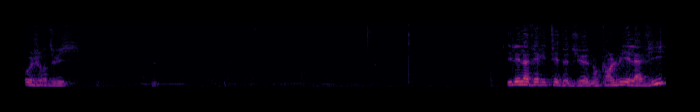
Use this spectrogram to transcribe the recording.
aujourd'hui? Il est la vérité de Dieu, donc en lui est la vie,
